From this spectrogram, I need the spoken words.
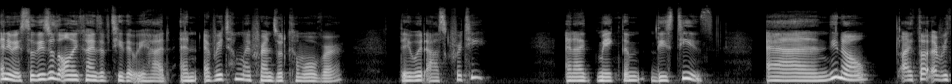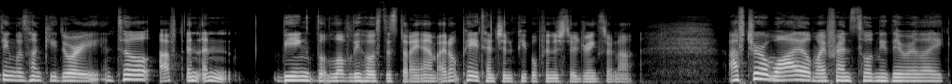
Anyway, so these are the only kinds of tea that we had. And every time my friends would come over, they would ask for tea. And I'd make them these teas. And, you know, I thought everything was hunky dory until after, and, and being the lovely hostess that I am, I don't pay attention if people finish their drinks or not. After a while, my friends told me they were like,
